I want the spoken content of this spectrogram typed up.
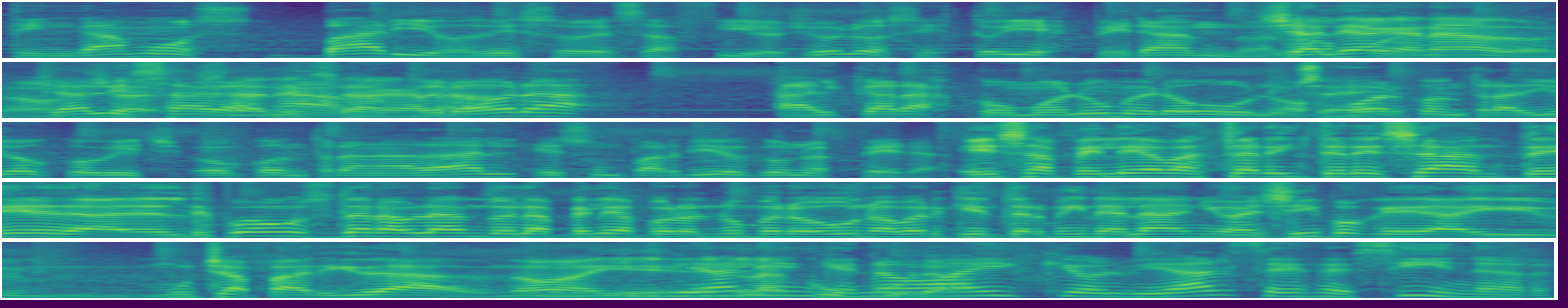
tengamos varios de esos desafíos. Yo los estoy esperando. Ya le ha ganado, ¿no? Ya, Ya- les, ha ya les ha ganado. Pero ahora Alcaraz como número uno, Sí. jugar contra Djokovic o contra Nadal es un partido que uno espera. Esa pelea va a estar interesante. ¿eh? Después vamos a estar hablando de la pelea por el número uno, a ver quién termina el año allí, porque hay mucha paridad, ¿no? Ahí y de en la alguien que no hay que olvidarse es de Sinner.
